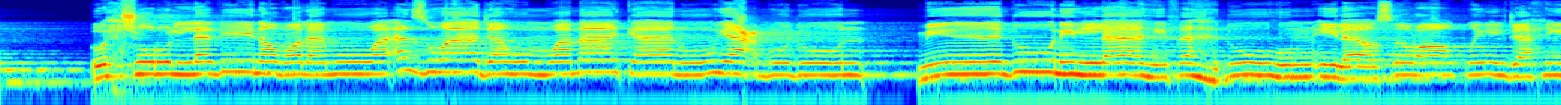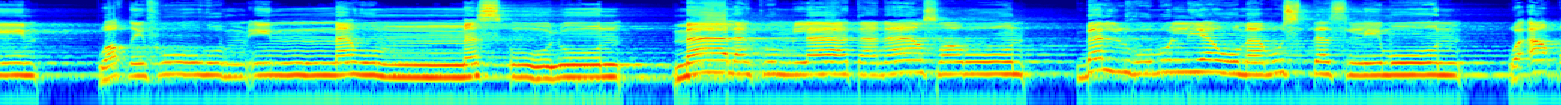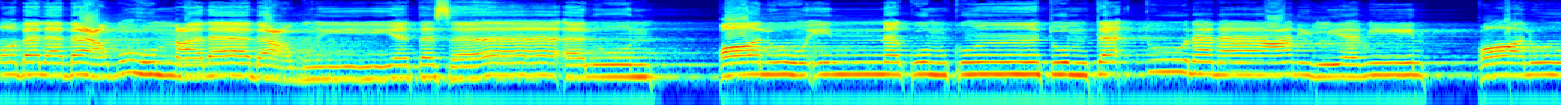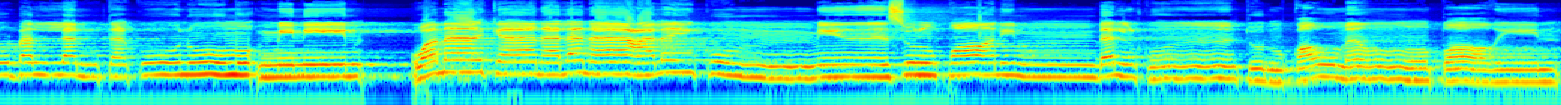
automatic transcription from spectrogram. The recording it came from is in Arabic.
احشروا الذين ظلموا وأزواجهم وما كانوا يعبدون. من دون الله فاهدوهم إلى صراط الجحيم وقفوهم إنهم مسئولون ما لكم لا تناصرون بل هم اليوم مستسلمون وأقبل بعضهم على بعض يتساءلون قالوا إنكم كنتم تأتوننا عن اليمين. قالوا بل لم تكونوا مؤمنين. وما كان لنا عليكم من سلطان بل كنتم قوما طاغين.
